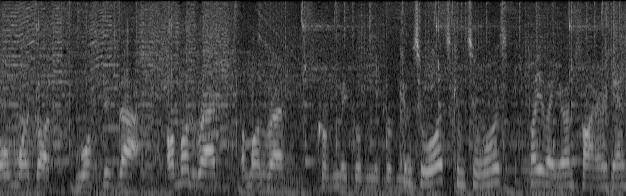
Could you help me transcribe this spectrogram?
Oh my god, what is that? I'm on red, I'm on red. Cover me, cover me, cover me. Come towards, come towards. By the way, you're on fire again.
